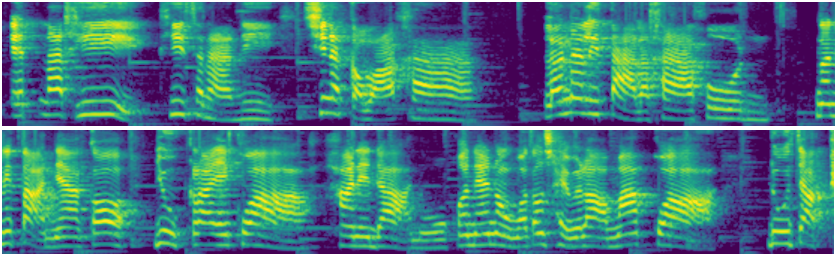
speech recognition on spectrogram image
11 นาทีที่สถานีชินากาวะค่ะแล้วนาริตะล่ะคะคุณนาริตะเนี่ยก็อยู่ไกลกว่าฮาเนดะเนอะก็แน่นอนว่าต้องใช้เวลามากกว่า ดูจากแผ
